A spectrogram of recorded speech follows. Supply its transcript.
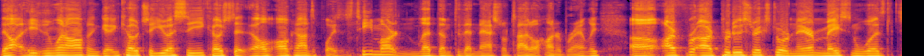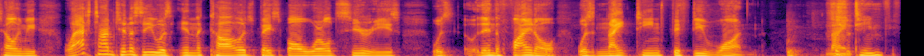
They all, he went off and, and coached at USC, coached at all, all kinds of places. Tee Martin led them to that national title. Hunter Brantley, uh, our our producer extraordinaire Mason Woods, telling me last time Tennessee was in the college baseball World Series was in the final was 1951. 1951.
